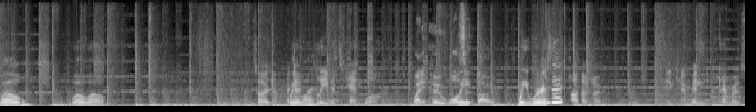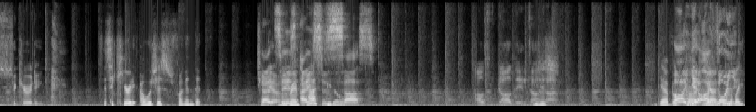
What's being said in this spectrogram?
Well, well, well. So I, I Wait, don't what? believe it's Kenwa. wait, who was Wait. it though? Wait, where is it? I don't know. In camera. In cameras, security. The security? I was just fucking. Chat Yeah. Says ran Ace past me, is though. sus. I was guard the entire just- time. yeah, but Oh God, yeah, I they thought you. like,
